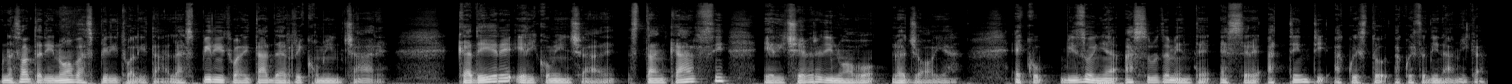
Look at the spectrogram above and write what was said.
una sorta di nuova spiritualità, la spiritualità del ricominciare cadere e ricominciare, stancarsi e ricevere di nuovo la gioia. Ecco, bisogna assolutamente essere attenti a, questo, a, questa dinamica.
